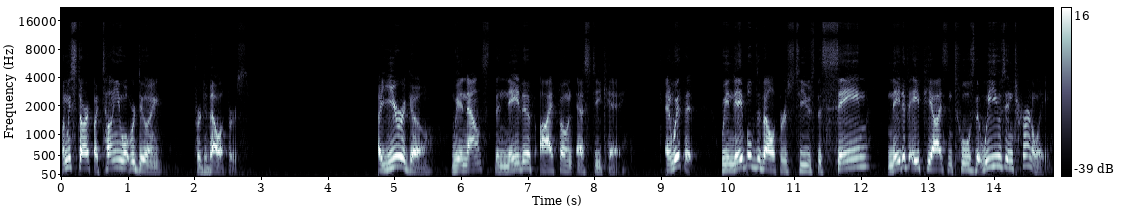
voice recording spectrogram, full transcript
Let me start by telling you what we're doing for developers. A year ago, we announced the native iPhone SDK. And with it, we enabled developers to use the same native APIs and tools that we use internally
